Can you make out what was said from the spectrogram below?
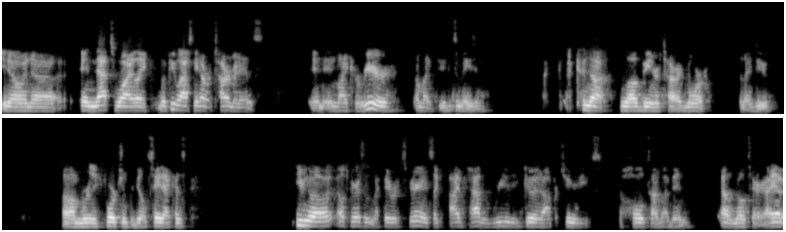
you know, and uh, and that's why like when people ask me how retirement is in in my career, I'm like, dude, it's amazing. I, I could not love being retired more than I do. I'm really fortunate to be able to say that because even though LPRs was my favorite experience, like I've had really good opportunities the whole time I've been out of the military. I, have,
